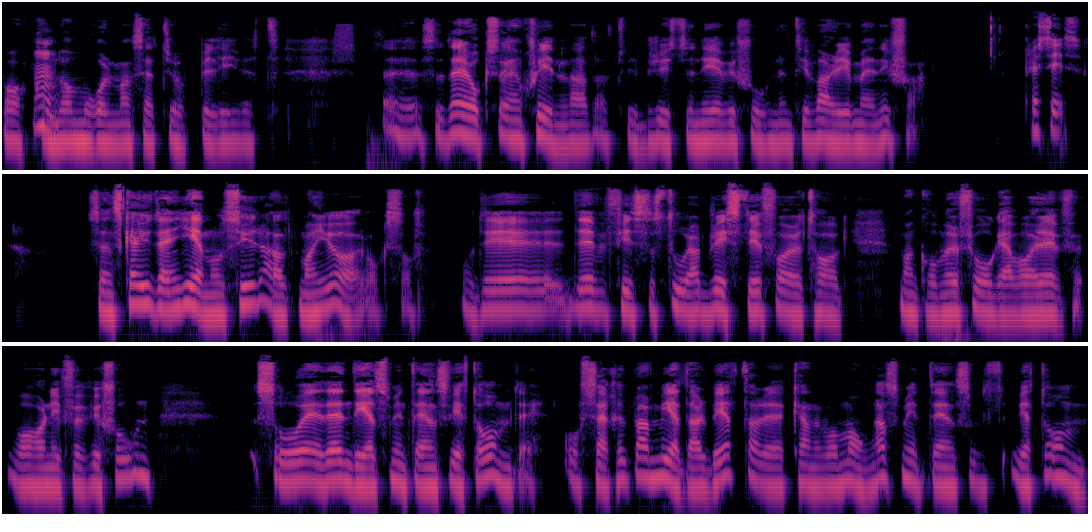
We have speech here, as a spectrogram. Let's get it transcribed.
bakom Mm. de mål man sätter upp i livet. Eh, Så det är också en skillnad att vi bryter ner visionen till varje människa. Precis. Sen ska ju den genomsyra allt man gör också. Och det, det finns så stora brister i företag. Man kommer att fråga vad, är vad har ni för vision? Så är det en del som inte ens vet om det. Och särskilt bland medarbetare kan det vara många som inte ens vet om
